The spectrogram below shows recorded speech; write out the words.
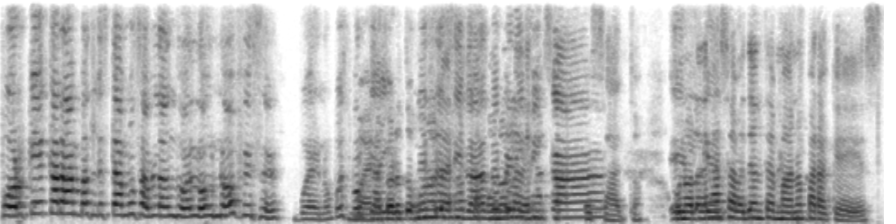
¿Por qué carambas le estamos hablando al loan officer? Bueno, pues porque hay necesidad de verificar. exacto. Uno le deja saber de antemano para qué es.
